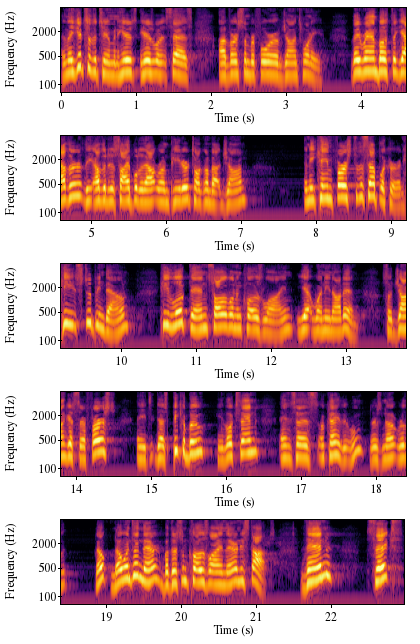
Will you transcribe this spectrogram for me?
And they get to the tomb, and here's, here's what it says, uh, verse number four of John 20. They ran both together. The other disciple did outrun Peter, talking about John. And he came first to the sepulchre. And he, stooping down, he looked in, saw the linen clothes lying, yet went he not in. So John gets there first, and he does peekaboo. He looks in and says, okay, there's no really, nope, no one's in there, but there's some clothes lying there, and he stops. Then, six,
